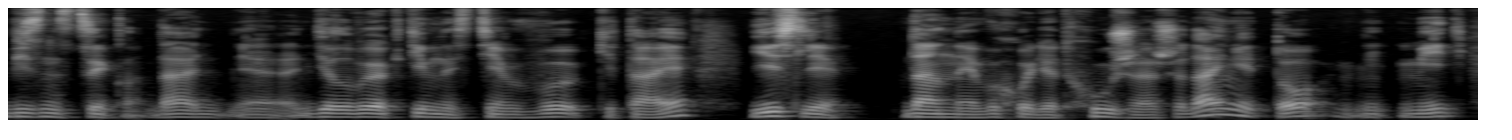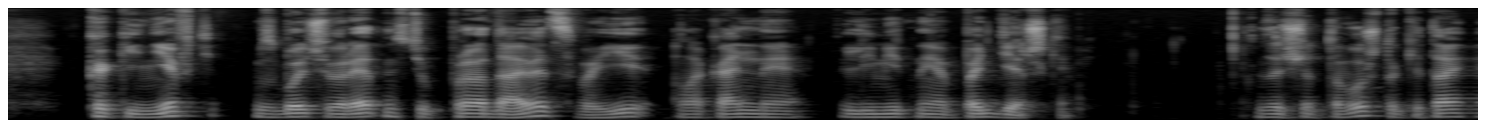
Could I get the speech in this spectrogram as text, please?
бизнес-цикла, да, э, деловой активности в Китае. Если данные выходят хуже ожиданий, то медь, как и нефть, с большей вероятностью продавит свои локальные лимитные поддержки за счет того, что Китай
